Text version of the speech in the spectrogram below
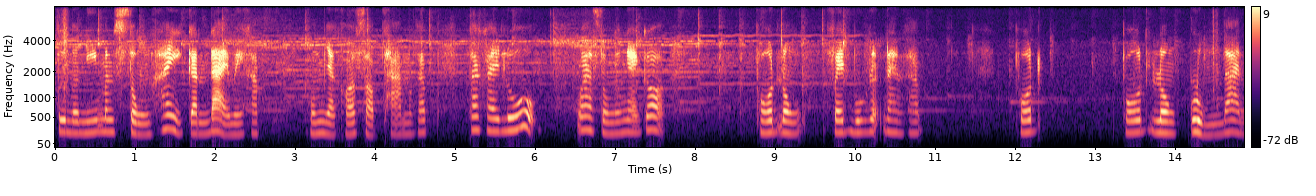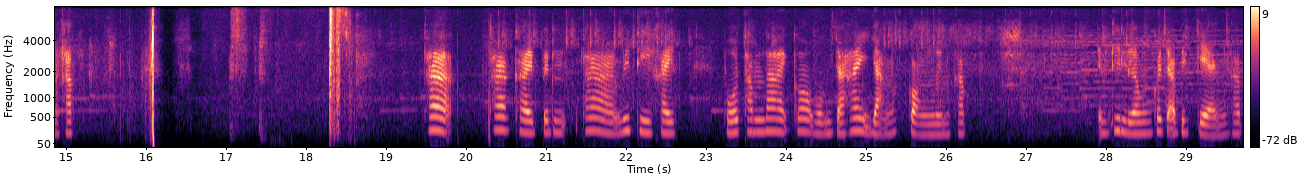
ปืนแบบนี้มันส่งให้กันได้ไหมครับ ผมอยากขอสอบถามนะครับ ถ้าใครรู้ว่าส่งยังไงก็โพสต์ลง Facebook ได้นะครับ โพส์โพส์ลงกลุ่มได้นะครับ ถ้าถ้าใครเป็นถ้าวิธีใครโพส์ทำได้ก็ผมจะให้อย่างละกล่องเลยนะครับเอ็นที่เหลือผมก็จะเอาไปแจกนะครับ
